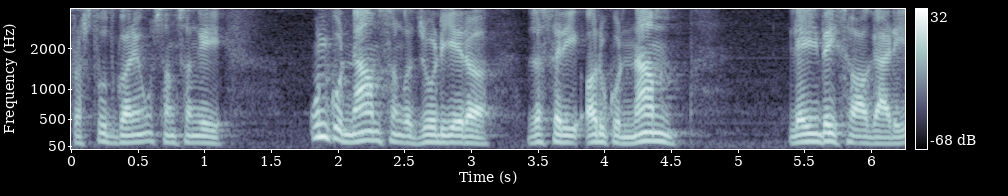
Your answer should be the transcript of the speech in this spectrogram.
प्रस्तुत गऱ्यौँ। सँगसँगै उनको नामसँग जोडिएर जसरी अरूको नाम ल्याइँदैछ अगाडि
